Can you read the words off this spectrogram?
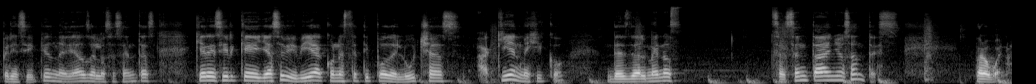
principios, mediados de los 60, quiere decir que ya se vivía con este tipo de luchas aquí en México desde al menos 60 años antes. Pero bueno,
